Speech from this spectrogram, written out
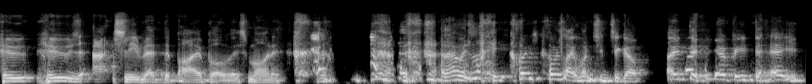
Who Who's actually read the Bible this morning? and I was like, I was like wanting to go, I do every day.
